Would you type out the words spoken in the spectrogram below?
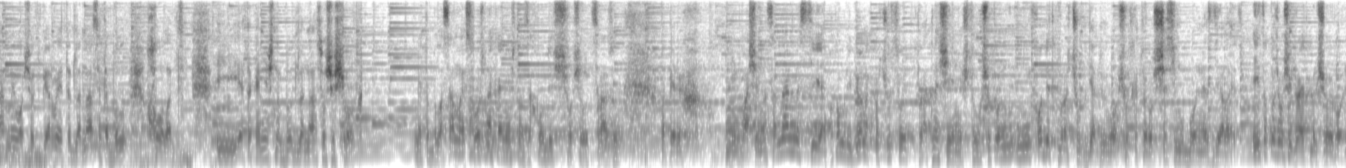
Самый, в общем, первый это для нас, это был холод. И это, конечно, был для нас очень шок. Это было самое сложное, конечно, заходишь, в общем, вот сразу, во-первых, не вашей национальности, а потом ребенок почувствует отношение, что в общем, он не ходит к врачу, к деду его, в общем, который сейчас ему больно сделает. И это тоже очень играет большую роль.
